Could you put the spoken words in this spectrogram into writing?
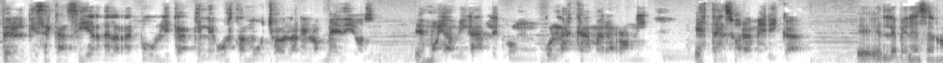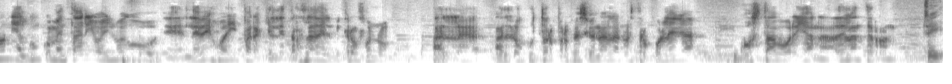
Pero el vicecanciller de la República, que le gusta mucho hablar en los medios, es muy amigable con, con las cámaras, Ronnie, está en Sudamérica eh, ¿Le merece, Ronnie, algún comentario? Y luego eh, le dejo ahí para que le traslade el micrófono al, locutor profesional, a nuestro colega Gustavo Orellana. Adelante, Ron. Sí,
